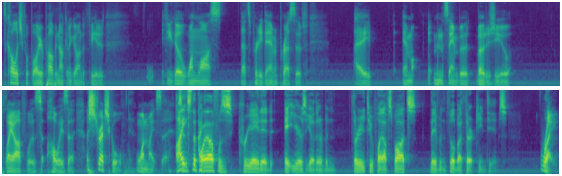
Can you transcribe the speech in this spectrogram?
it's college football. You're probably not going to go undefeated. If you go one loss, that's pretty damn impressive. I am am in the same boat, boat as you. Playoff was always a, a stretch goal, one might say. since the playoff was created eight years ago, there have been 32 playoff spots. They've been filled by 13 teams. Right.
